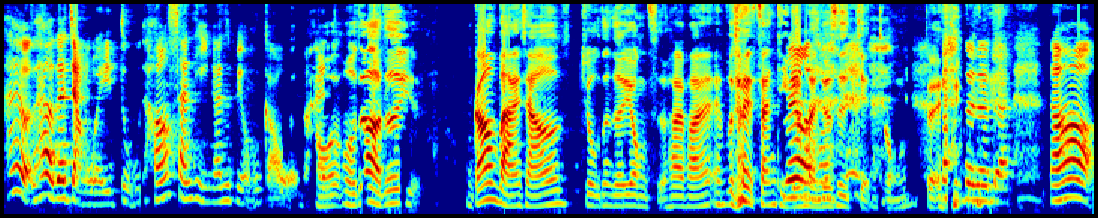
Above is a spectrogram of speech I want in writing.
他有他有在讲维度，好像《三体》应该是比我们高维吧？我我知道这是。我刚刚本来想要纠正这个用词，后来发现，哎，不对，《三体》根本就是简中，对，对对对。然后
